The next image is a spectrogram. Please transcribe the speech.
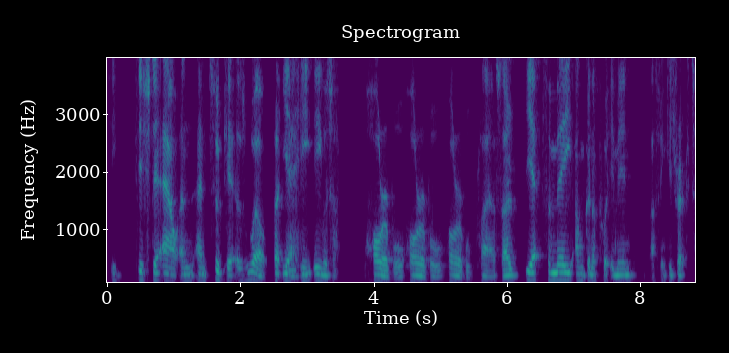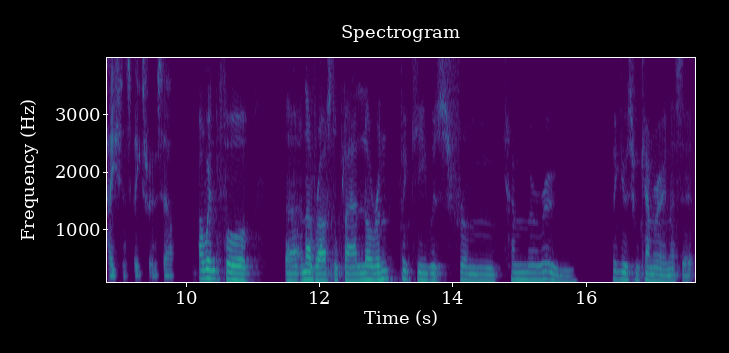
he dished it out and, and took it as well. But yeah, he, he was a horrible, horrible, horrible player. So yeah, for me, I'm going to put him in. I think his reputation speaks for himself. I went for uh, another Arsenal player, Lauren. I think he was from Cameroon. I think he was from Cameroon. That's it.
